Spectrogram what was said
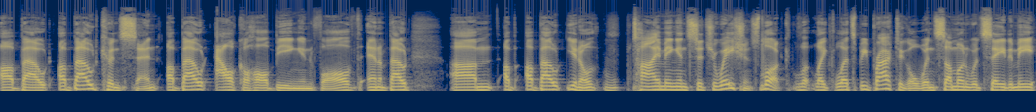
about about consent, about alcohol being involved, and about um, about you know timing and situations. Look, l- like let's be practical. When someone would say to me,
